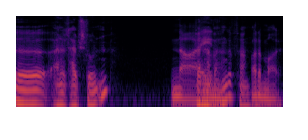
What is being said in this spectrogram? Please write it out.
Äh, eineinhalb Stunden? Wann haben wir Nein. angefangen? Warte mal.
